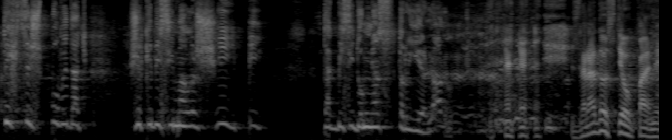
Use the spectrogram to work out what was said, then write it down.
Ty chceš povedať, že keby si mal šípy, tak by si do mňa strieľal. S radosťou, pane.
